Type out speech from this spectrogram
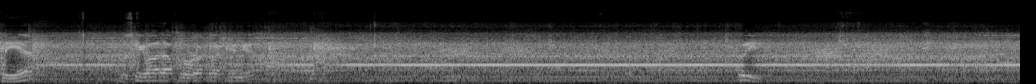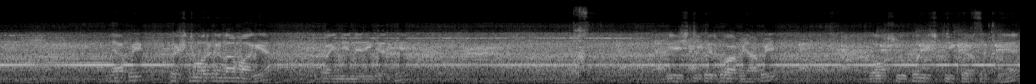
क्लियर उसके बाद आप प्रोडक्ट रखेंगे। फ्री यहाँ पे कस्टमर का नाम आ गया इंजीनियरिंग करके। ये स्टिकर को आप यहाँ पे बॉक्स के ऊपर स्टिक कर सकते हैं।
